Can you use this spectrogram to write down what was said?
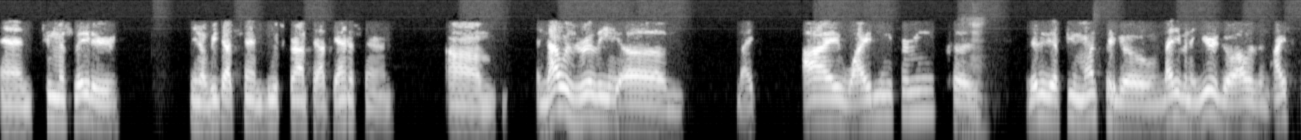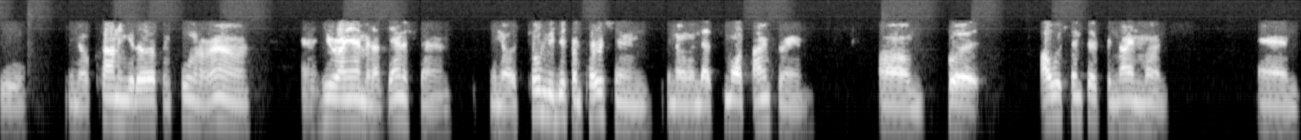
and two months later, you know, we got sent boots ground to Afghanistan, um, and that was really um, like eye widening for me because. Mm-hmm literally a few months ago, not even a year ago, I was in high school, you know, clowning it up and fooling around. And here I am in Afghanistan. You know, a totally different person, you know, in that small time frame. Um, but I was sent there for nine months. And,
